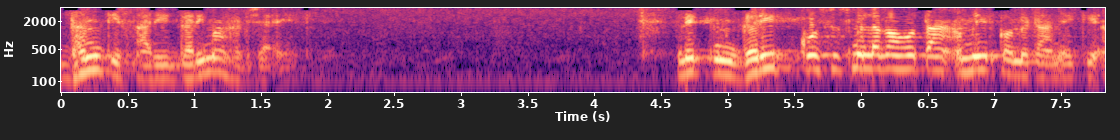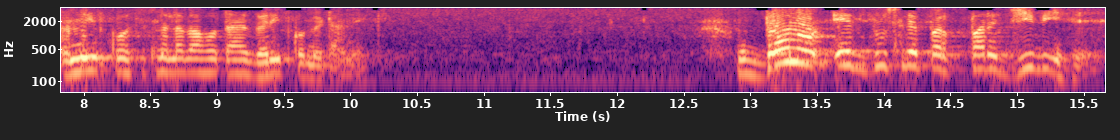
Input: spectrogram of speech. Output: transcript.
धन की सारी गरिमा हट जाएगी। लेकिन गरीब कोशिश में लगा होता है अमीर को मिटाने की। अमीर कोशिश में लगा होता है गरीब को मिटाने की। दोनों एक दूसरे पर परजीवी हैं,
